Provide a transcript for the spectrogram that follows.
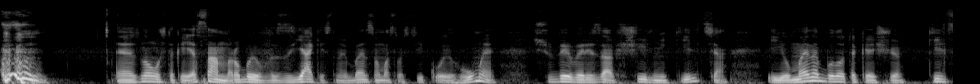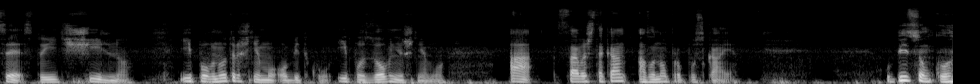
е, знову ж таки, я сам робив з якісної бензомаслостійкої гуми, сюди вирізав щільні кільця, і у мене було таке, що кільце стоїть щільно і по внутрішньому обідку, і по зовнішньому. А ставиш стакан, а воно пропускає. У підсумку,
